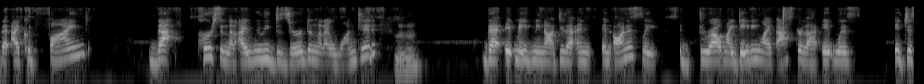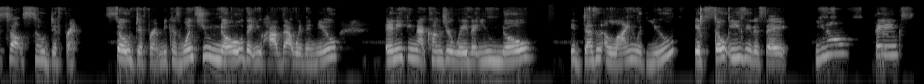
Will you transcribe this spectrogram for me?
that I could find that person that I really deserved and that I wanted. Mm-hmm. That it made me not do that. And and honestly, throughout my dating life after that, it was it just felt so different so different because once you know that you have that within you, anything that comes your way that you know it doesn't align with you, it's so easy to say, you know, thanks.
